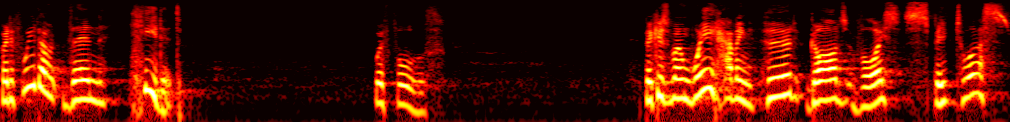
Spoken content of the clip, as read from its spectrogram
But if we don't then heed it, we're fools. Because when we, having heard God's voice speak to us,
